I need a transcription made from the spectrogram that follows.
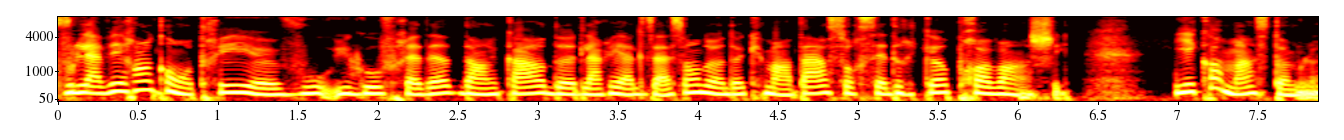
vous l'avez rencontré, euh, vous, Hugo Fredette, dans le cadre de la réalisation d'un documentaire sur Cédrica Provencher. Il est comment, cet homme-là?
